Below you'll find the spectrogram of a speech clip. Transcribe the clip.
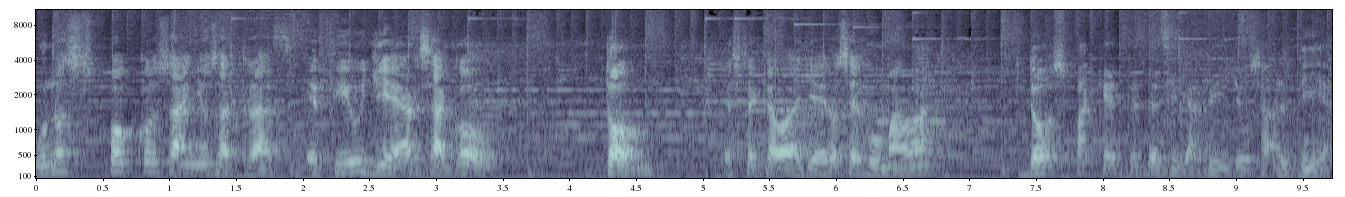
unos pocos años atrás, a few years ago. Tom, este caballero se fumaba dos paquetes de cigarrillos al día.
